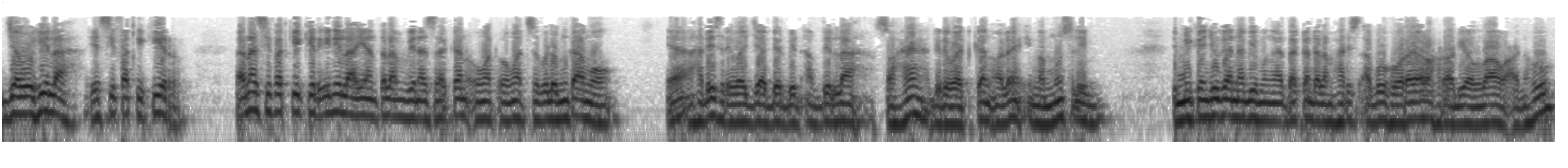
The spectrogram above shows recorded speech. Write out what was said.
Jauhilah ya sifat kikir. Karena sifat kikir inilah yang telah membinasakan umat-umat sebelum kamu. Ya, hadis riwayat Jabir bin Abdullah sahih diriwayatkan oleh Imam Muslim. Demikian juga Nabi mengatakan dalam hadis Abu Hurairah radhiyallahu anhu,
